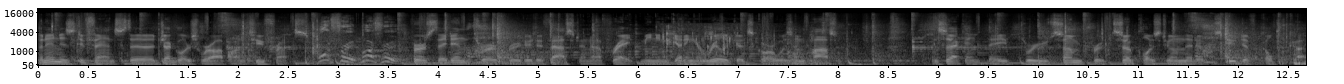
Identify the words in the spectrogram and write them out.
But in his defense, the jugglers were off on two fronts. More fruit, more fruit. First, they didn't throw fruit at a fast enough rate, meaning getting a really good score was impossible. And second, they threw some fruit so close to him that it was too difficult to cut.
